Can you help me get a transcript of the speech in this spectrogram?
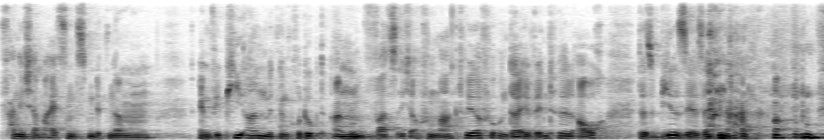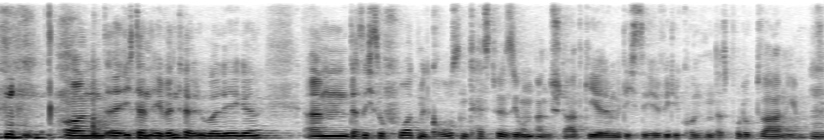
fange ich ja meistens mit einem MVP an, mit einem Produkt an, mhm. was ich auf den Markt werfe und da eventuell auch das Bier sehr, sehr nah kommt. und äh, ich dann eventuell überlege, ähm, dass ich sofort mit großen Testversionen an den Start gehe, damit ich sehe, wie die Kunden das Produkt wahrnehmen. Mhm.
